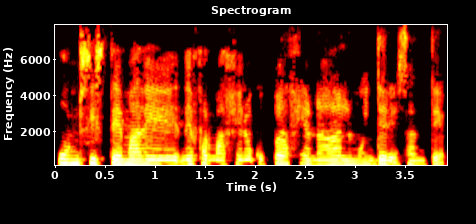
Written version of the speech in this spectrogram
un sistema de, formación ocupacional muy interesante.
